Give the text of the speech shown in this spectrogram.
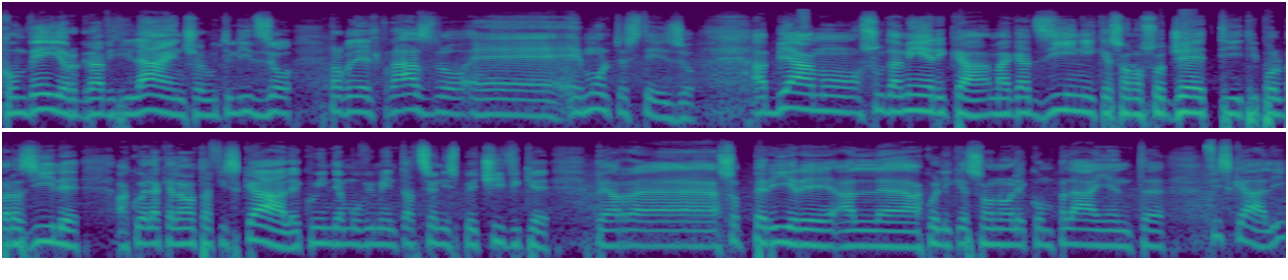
conveyor, gravity line, cioè l'utilizzo proprio del traslo è, è, molto esteso. Abbiamo Sud America magazzini che sono soggetti tipo il Brasile a quella che è la nota fiscale, quindi a movimentazioni specifiche per eh, sopperire al, a quelli che sono le compliant fiscali.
